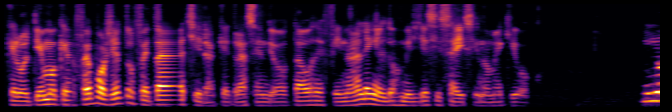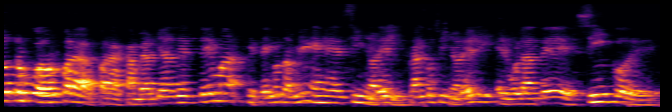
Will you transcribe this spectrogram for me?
Que el último que fue, por cierto, fue Táchira, que trascendió a octavos de final en el 2016, si no me equivoco. Y otro jugador para, para, cambiar ya del tema que tengo también es Signorelli, Franco Signorelli, el volante 5 de,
